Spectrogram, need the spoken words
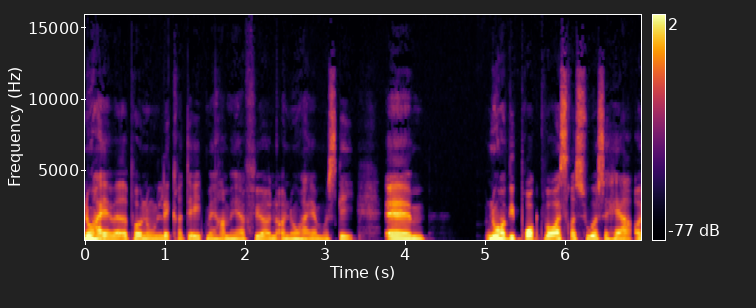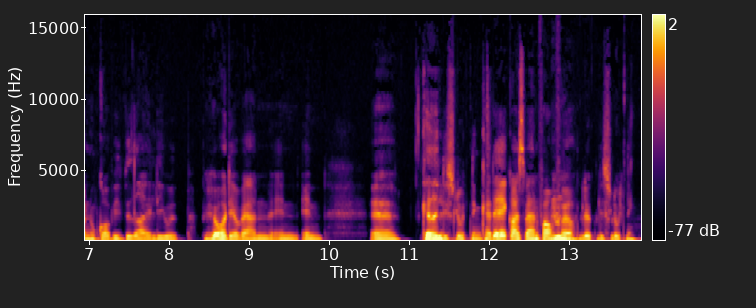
nu har jeg været på nogle lækre date med ham her fyren, og nu har jeg måske, øhm, nu har vi brugt vores ressourcer her, og nu går vi videre i livet. Behøver det at være en, en, en øh, kedelig slutning? Kan det ikke også være en form for mm. lykkelig slutning?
